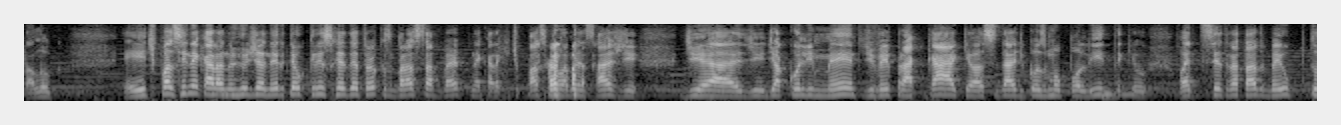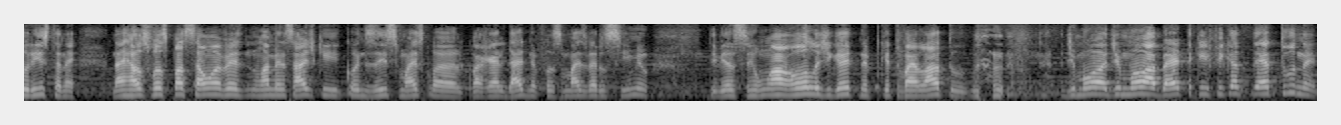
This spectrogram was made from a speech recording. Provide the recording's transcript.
tá louco. E tipo assim, né, cara, no Rio de Janeiro tem o Cristo Redentor com os braços abertos, né, cara, que te passa aquela mensagem de, de, ah, de, de acolhimento, de vem pra cá, que é uma cidade cosmopolita, que vai ser tratado bem o turista, né. Na real, se fosse passar uma, uma mensagem que condizisse mais com a, com a realidade, né, fosse mais verossímil, devia ser uma rola gigante, né, porque tu vai lá, tu... de mão, de mão aberta, quem fica é tu, né?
